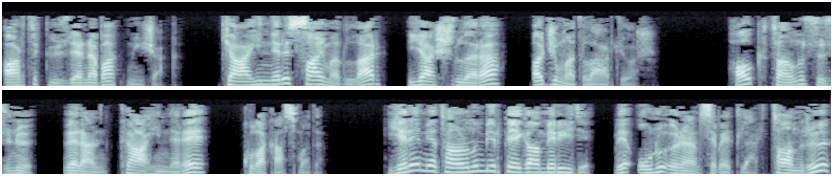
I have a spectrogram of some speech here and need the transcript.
Artık yüzlerine bakmayacak. Kahinleri saymadılar, yaşlılara acımadılar diyor. Halk Tanrı sözünü veren kahinlere kulak asmadı. Yeremye Tanrı'nın bir peygamberiydi ve onu önemsemediler. Tanrı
